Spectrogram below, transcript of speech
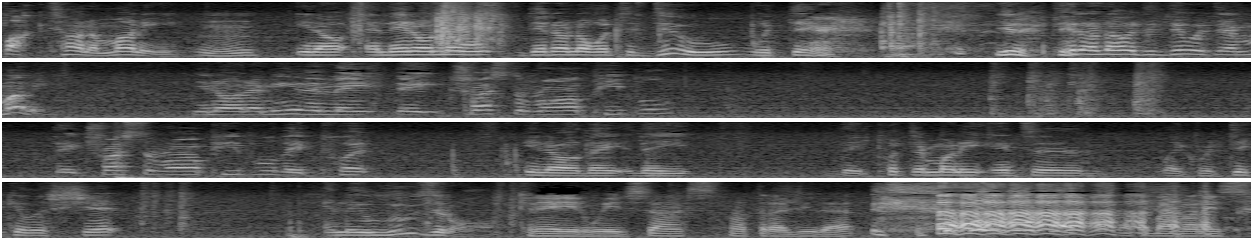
fuck ton of money Mm-hmm. you know, and they don't know they don't know what to do with their, you know, they don't know what to do with their money. You know what I mean? And they they trust the wrong people. They trust the wrong people. They put, you know, they they they put their money into like ridiculous shit, and they lose it all. Canadian weed stocks. Not that I do that. Not that my money's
